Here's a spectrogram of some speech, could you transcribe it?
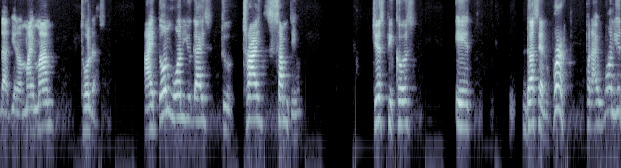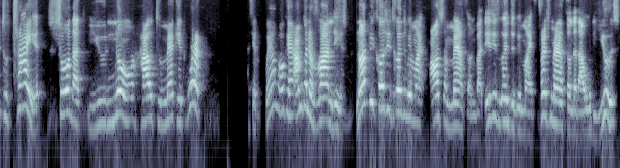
that, you know, my mom told us. I don't want you guys to try something just because it doesn't work. But I want you to try it so that you know how to make it work. I said, well, okay, I'm going to run this. Not because it's going to be my awesome marathon, but this is going to be my first marathon that I would use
